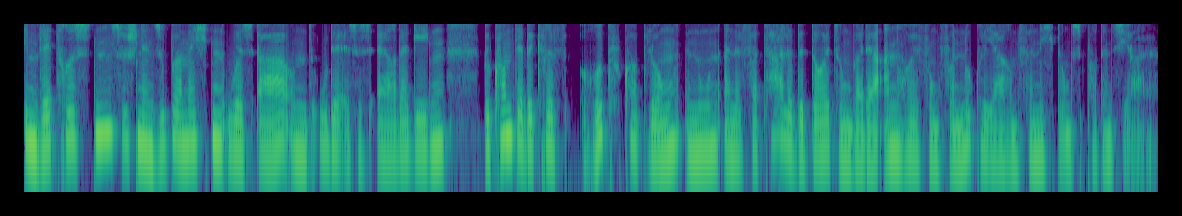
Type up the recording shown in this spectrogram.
Im Wettrüsten zwischen den Supermächten USA und UdSSR dagegen bekommt der Begriff Rückkopplung nun eine fatale Bedeutung bei der Anhäufung von nuklearem Vernichtungspotenzial.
